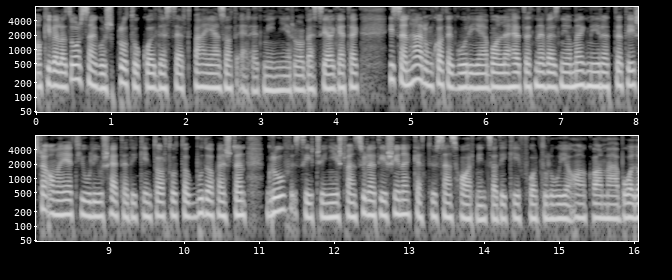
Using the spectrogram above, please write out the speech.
akivel az országos protokolldeszert pályázat eredményéről beszélgetek, hiszen három kategóriában lehetett nevezni a megmérettetésre, amelyet július 7-én tartottak Budapesten Gróf Széchenyi István születésének 230. évfordulója alkalmából.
